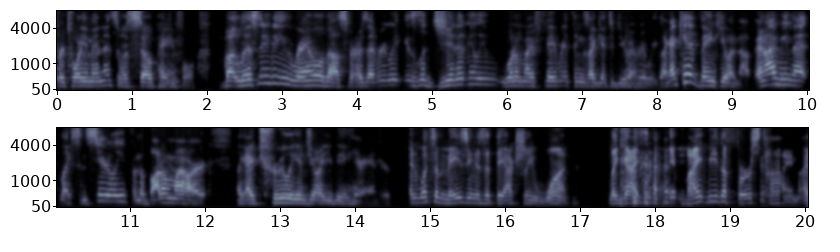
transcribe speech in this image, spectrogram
for 20 minutes was so painful. But listening to you ramble about Spurs every week is legitimately one of my favorite things I get to do every week. Like I can't thank you enough, and I mean that like sincerely from the bottom of my heart. Like I truly enjoy you being here, Andrew. And what's amazing is that they actually won. Like, guys, it might be the first time I,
